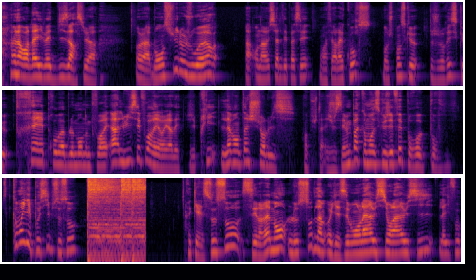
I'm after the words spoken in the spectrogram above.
alors là, il va être bizarre celui-là. Voilà, bon, on suit le joueur. Ah, on a réussi à le dépasser. On va faire la course. Bon, je pense que je risque très probablement de me foirer. Ah, lui, s'est foiré, regardez. J'ai pris l'avantage sur lui. Oh putain, je sais même pas comment est-ce que j'ai fait pour... Comment il est possible ce saut? Ok, ce saut, c'est vraiment le saut de la... Ok, c'est bon, on l'a réussi, on l'a réussi. Là, il faut...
